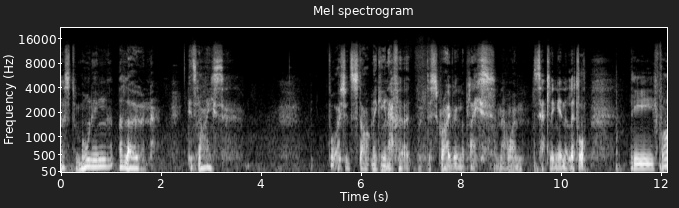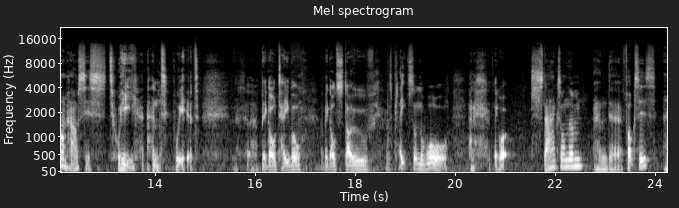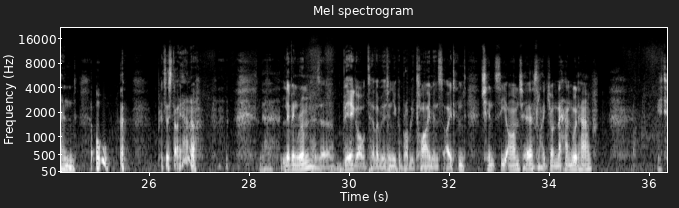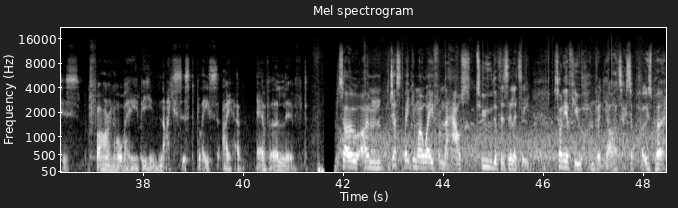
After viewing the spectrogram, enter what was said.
First morning alone. It's nice. Thought I should start making an effort at describing the place. Now I'm settling in a little. The farmhouse is twee and weird. A big old table, a big old stove, there's plates on the wall, and they got stags on them, and uh, foxes, and oh, Princess Diana. Living room has a big old television you could probably climb inside, and chintzy armchairs like your nan would have. It is far and away the nicest place I have ever lived. So I'm just making my way from the house to the facility. It's only a few hundred yards, I suppose, but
